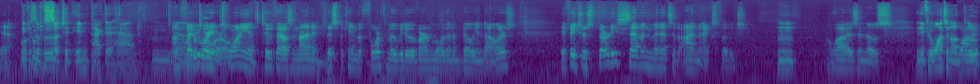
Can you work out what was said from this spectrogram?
Yeah. Because Welcome of to the- such an impact it had. On Yeah. Welcome February twentieth, two thousand nine, this became the fourth movie to have earned more than a billion dollars. It features thirty-seven minutes of IMAX footage. Mhm. A lot is in those. And if you're watching on Blu Wide.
